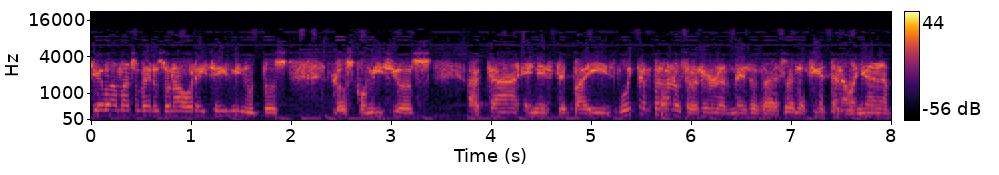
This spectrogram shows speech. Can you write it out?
lleva más o menos una hora y seis minutos los comicios acá en este país. Muy temprano se abrieron las mesas, a eso de las 7 de la mañana.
